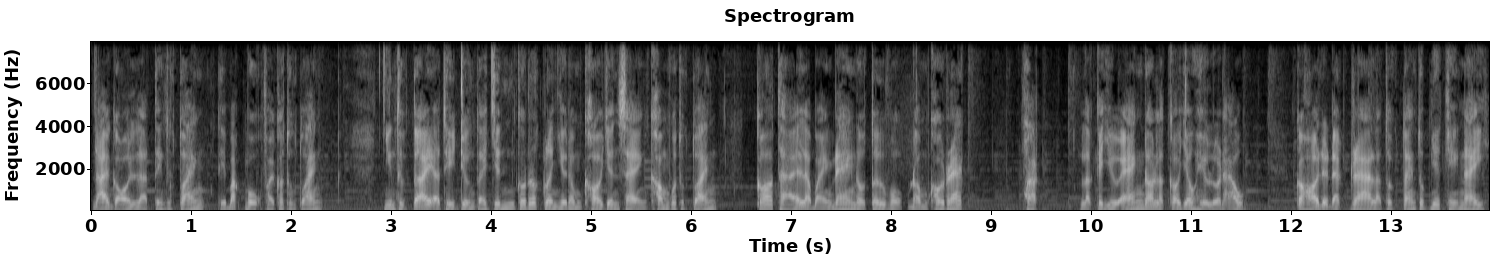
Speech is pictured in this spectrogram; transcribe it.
đã gọi là tiền thuật toán thì bắt buộc phải có thuật toán. Nhưng thực tế ở thị trường tài chính có rất là nhiều đồng coin trên sàn không có thuật toán. Có thể là bạn đang đầu tư vào một đồng coin rác, hoặc là cái dự án đó là có dấu hiệu lừa đảo. Câu hỏi được đặt ra là thuật toán tốt nhất hiện nay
